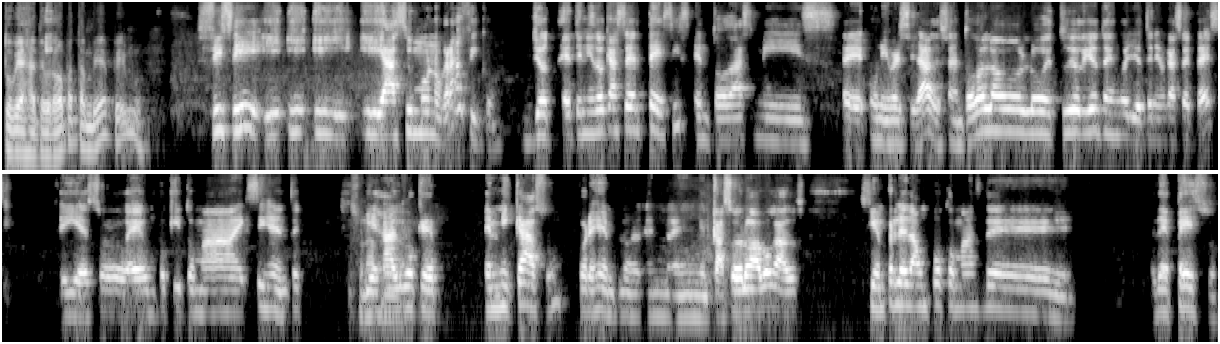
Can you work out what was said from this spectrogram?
tú viajas a Europa también, primo. sí, sí, y, y- y- y hace un monográfico. Yo he tenido que hacer tesis en todas mis eh, universidades, o sea, en todos los, los estudios que yo tengo, yo he tenido que hacer tesis. Y eso es un poquito más exigente Es y es pena. algo que, en mi caso, por ejemplo, en, en el caso de los abogados, siempre le da un poco más de, de peso,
